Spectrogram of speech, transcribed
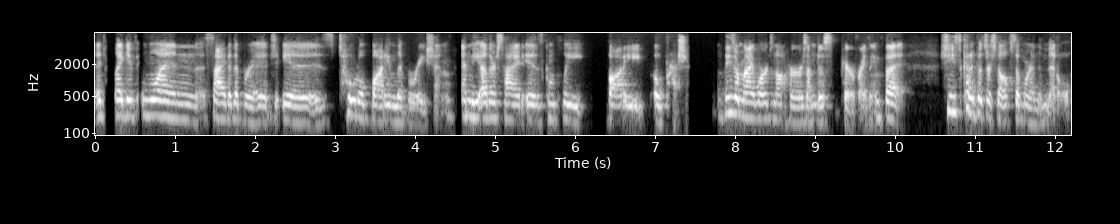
It's like if one side of the bridge is total body liberation and the other side is complete body oppression. These are my words, not hers. I'm just paraphrasing. But she kind of puts herself somewhere in the middle,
